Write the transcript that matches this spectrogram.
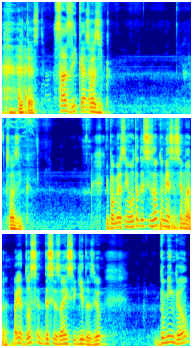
Detesto. Só zica, né? Só zica. Só zica. E o Palmeiras tem outra decisão também essa semana. Olha, 12 decisões seguidas, viu? Domingão.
